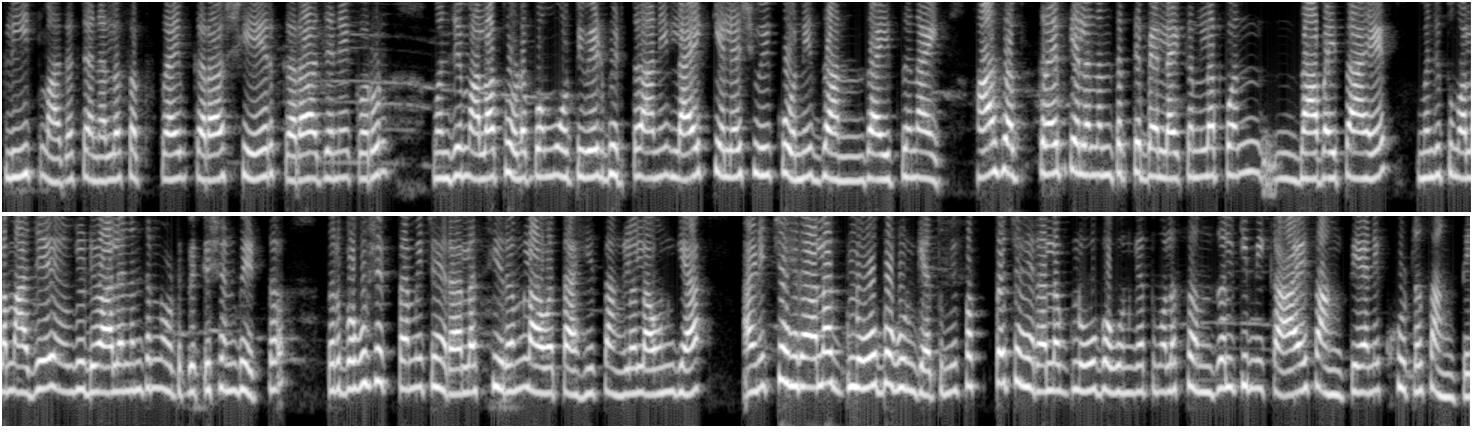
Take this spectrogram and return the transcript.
प्लीज माझ्या चॅनलला सबस्क्राईब करा शेअर करा जेणेकरून म्हणजे मला थोडं पण मोटिवेट भेटतं आणि लाईक केल्याशिवाय कोणी जाण जायचं नाही. हा सबस्क्राईब केल्यानंतर ते बेलायकनला पण दाबायचं आहे. म्हणजे तुम्हाला माझे व्हिडिओ आल्यानंतर नोटिफिकेशन भेटतं. तर बघू शकता मी चेहऱ्याला सिरम लावत आहे चांगलं लावून घ्या. आणि चेहऱ्याला ग्लो बघून घ्या. तुम्ही फक्त चेहऱ्याला ग्लो बघून घ्या. तुम्हाला समजेल की मी काय सांगते आणि खोटं सांगते.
